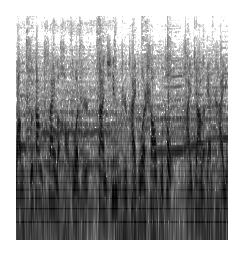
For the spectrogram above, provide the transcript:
往瓷缸塞了好多纸，担心纸太多烧不透，还加了点柴油。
